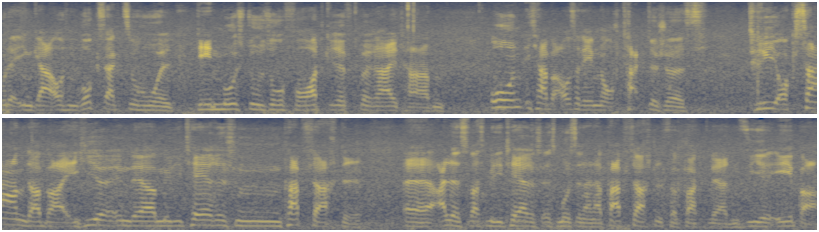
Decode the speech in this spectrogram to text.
oder ihn gar aus dem Rucksack zu holen. Den musst du sofort griffbereit haben. Und ich habe außerdem noch taktisches Trioxan dabei, hier in der militärischen Pappschachtel. Äh, alles, was militärisch ist, muss in einer Pappschachtel verpackt werden, siehe EPA.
